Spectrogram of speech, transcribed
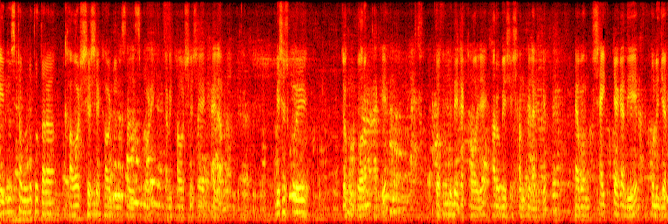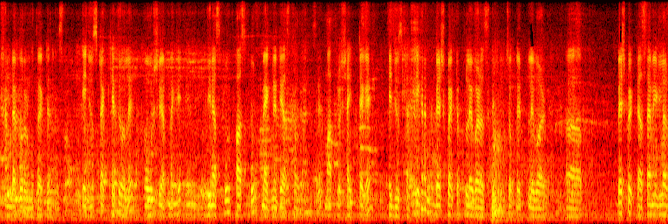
এই জুসটা মূলত তারা খাওয়ার শেষে খাওয়ার জন্য সাজেস্ট করে। আমি খাওয়ার শেষে খাইলাম বিশেষ করে যখন গরম থাকে, তখন যদি এটা খাওয়া যায় আরও বেশি শান্তি লাগবে এবং ষাট টাকা দিয়ে কলিজা ঠান্ডা করার মতো একটা জুস এই জুসটা খেতে হলে অবশ্যই আপনাকে দিনাজপুর ফাস্টফুড ম্যাগনেটে আসতে হবে। মাত্র ষাট টাকায় এই জুসটা এখানে বেশ কয়েকটা ফ্লেভার আছে চকলেট ফ্লেভার বেশ কয়েকটা আছে, আমি এগুলোর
